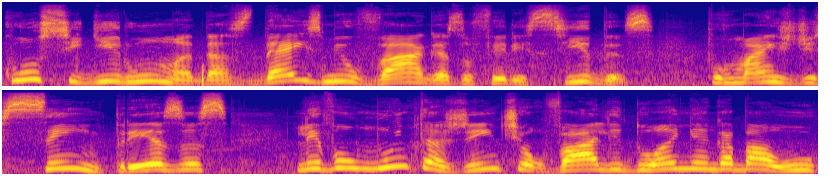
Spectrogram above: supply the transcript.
conseguir uma das 10 mil vagas oferecidas por mais de 100 empresas levou muita gente ao Vale do Anhangabaú,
